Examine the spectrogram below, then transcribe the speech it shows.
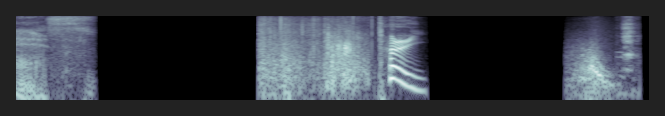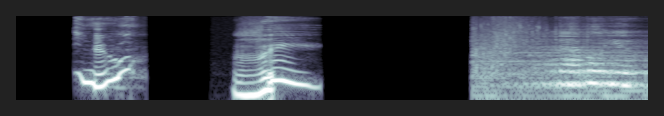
S. T. U. V. W.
